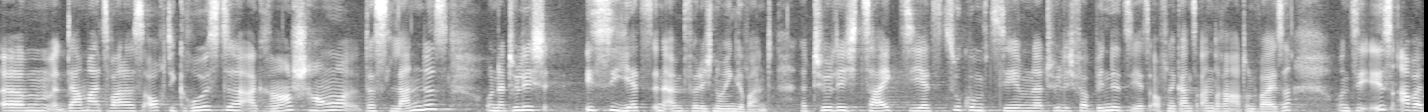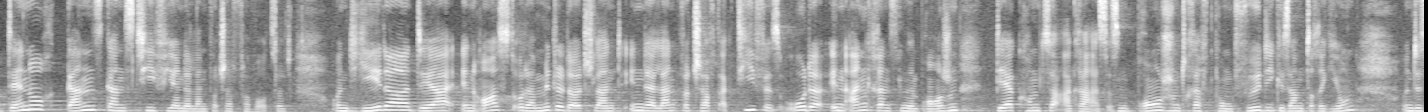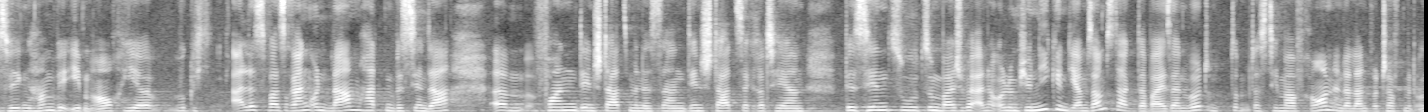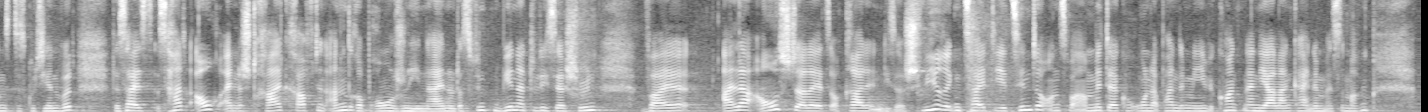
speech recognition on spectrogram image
Ähm, damals war das auch die größte Agrarschau des Landes. Und natürlich ist sie jetzt in einem völlig neuen Gewand. Natürlich zeigt sie jetzt Zukunftsthemen, natürlich verbindet sie jetzt auf eine ganz andere Art und Weise. Und sie ist aber dennoch ganz, ganz tief hier in der Landwirtschaft verwurzelt. Und jeder, der in Ost- oder Mitteldeutschland in der Landwirtschaft aktiv ist oder in angrenzenden Branchen, der kommt zur Agrar. Es ist ein Branchentreffpunkt für die gesamte Region. Und deswegen haben wir eben auch hier wirklich alles, was Rang und Namen hat, ein bisschen da, ähm, von den Staatsministern, den Staatssekretären bis hin zu zum Beispiel einer Olympionikin, die am Samstag dabei sein wird und das Thema Frauen in der Landwirtschaft mit uns diskutieren wird. Das heißt, es hat auch eine Strahlkraft in andere Branchen hinein und das finden wir natürlich sehr schön, weil alle Aussteller jetzt auch gerade in dieser schwierigen Zeit, die jetzt hinter uns war mit der Corona-Pandemie, wir konnten ein Jahr lang keine Messe machen,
